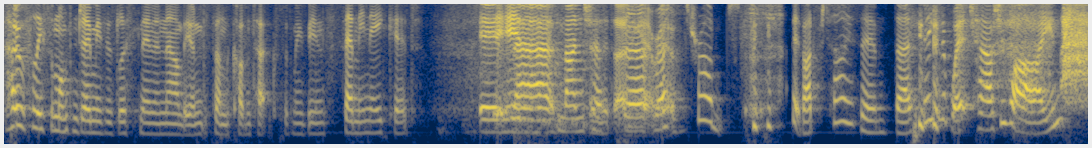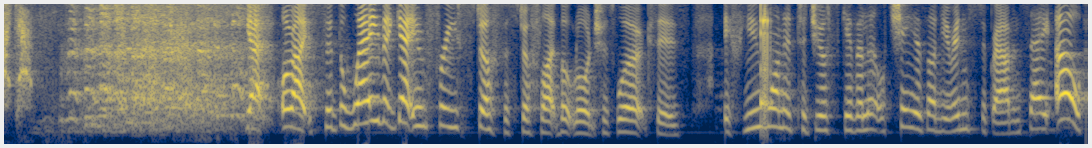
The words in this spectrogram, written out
So hopefully someone from Jamie's is listening and now they understand the context of me being semi-naked. In, In- uh, Manchester area. restaurant. Bit of advertising there. Speaking of which, how's your wine? Yes. yeah, all right. So the way that getting free stuff for stuff like book launches works is if you wanted to just give a little cheers on your Instagram and say, oh,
